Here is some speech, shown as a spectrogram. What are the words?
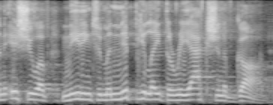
an issue of needing to manipulate the reaction of God.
